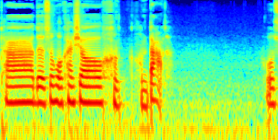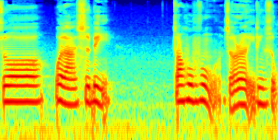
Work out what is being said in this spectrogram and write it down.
她的生活开销很很大的。我说未来势必照顾父母责任一定是我。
